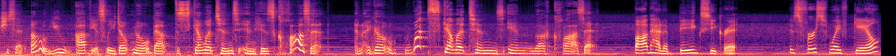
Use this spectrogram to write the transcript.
She said, Oh, you obviously don't know about the skeletons in his closet. And I go, What skeletons in the closet? Bob had a big secret. His first wife, Gail,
